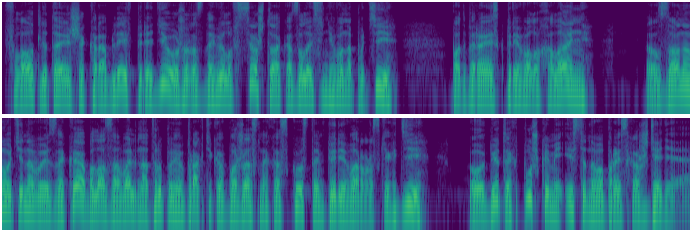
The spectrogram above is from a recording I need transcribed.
Флот летающих кораблей впереди уже раздавил все, что оказалось у него на пути, подбираясь к перевалу Халань. Зона утиного языка была завалена трупами практиков божественных искусств Империи Варварских Ди, убитых пушками истинного происхождения.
